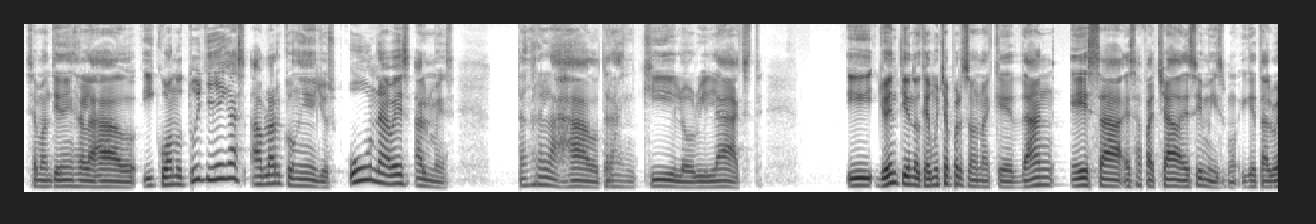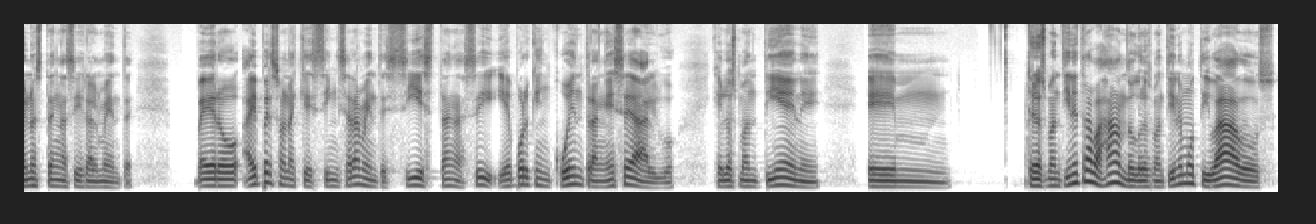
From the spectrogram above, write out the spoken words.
se mantienen relajados. Y cuando tú llegas a hablar con ellos una vez al mes, están relajados, tranquilos, relaxed. Y yo entiendo que hay muchas personas que dan esa, esa fachada de sí mismo y que tal vez no estén así realmente. Pero hay personas que sinceramente sí están así y es porque encuentran ese algo que los mantiene, em, que los mantiene trabajando, que los mantiene motivados,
